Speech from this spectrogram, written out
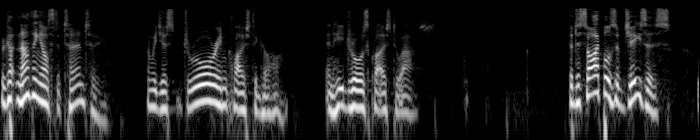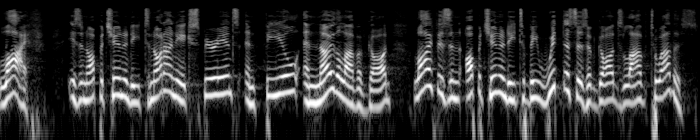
we've got nothing else to turn to. And we just draw in close to God. And He draws close to us. For disciples of Jesus, life is an opportunity to not only experience and feel and know the love of God, life is an opportunity to be witnesses of God's love to others.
